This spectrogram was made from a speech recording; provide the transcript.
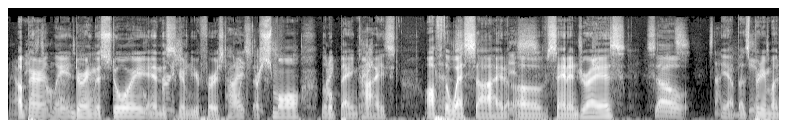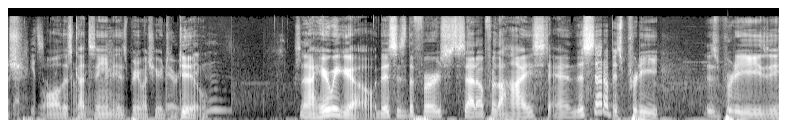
it's all apparently and during uh, the story and this is going to be your first heist a small little bank heist off the west side of San Andreas. so That's- it's not yeah that's pretty much all this cutscene is pretty much here to do so now here we go. This is the first setup for the heist, and this setup is pretty is pretty easy.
